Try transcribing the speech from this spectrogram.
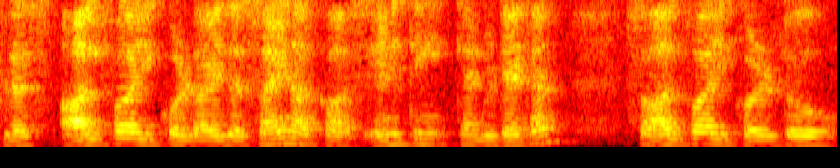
plus alpha equal to either sine or cos. Anything can be taken. So alpha equal to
